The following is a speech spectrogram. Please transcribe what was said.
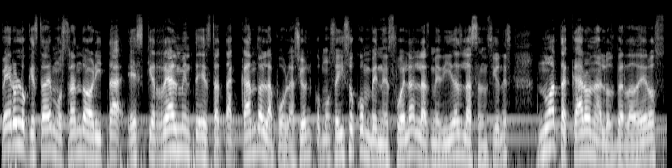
pero lo que está demostrando ahorita es que realmente está atacando a la población, como se hizo con Venezuela, las medidas, las sanciones no atacaron a los verdaderos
